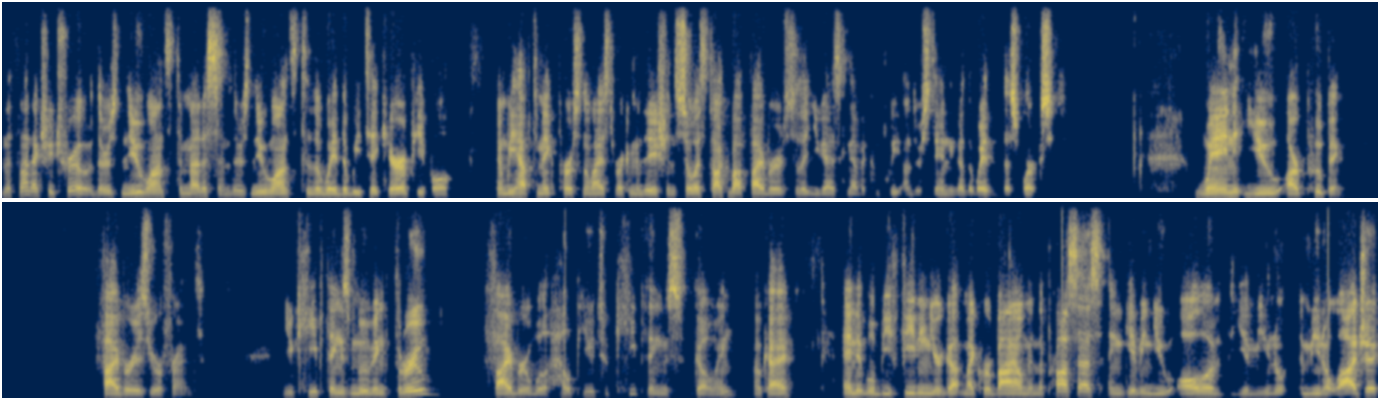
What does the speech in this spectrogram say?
And that's not actually true. There's nuance to medicine, there's nuance to the way that we take care of people and we have to make personalized recommendations. So let's talk about fiber so that you guys can have a complete understanding of the way that this works. When you are pooping, fiber is your friend. You keep things moving through, fiber will help you to keep things going, okay? And it will be feeding your gut microbiome in the process and giving you all of the immuno- immunologic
